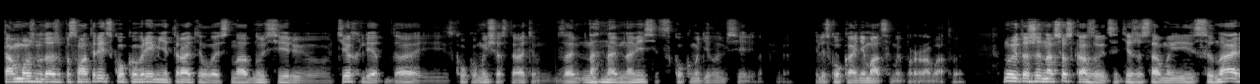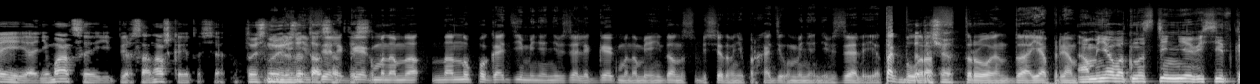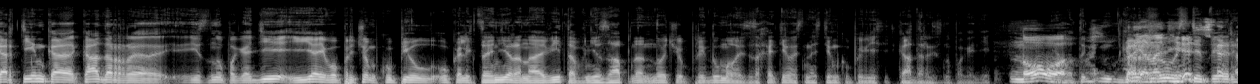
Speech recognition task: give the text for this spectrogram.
там можно даже посмотреть, сколько времени тратилось на одну серию тех лет, да, и сколько мы сейчас тратим за, на, на, на месяц, сколько мы делаем серий, например. Или сколько анимаций мы прорабатываем. Ну, это же на все сказывается, те же самые и сценарии, и анимация, и персонажка, это все. То есть, ну, меня и результат, не взяли Гэгманом на, на «Ну, погоди», меня не взяли Гэгманом, я недавно собеседование проходил, меня не взяли, я так был это расстроен, что? да, я прям... А у меня вот на стене висит картинка, кадр э, из «Ну, погоди», и я его причем купил у коллекционера на Авито, внезапно ночью придумалось, захотелось на стенку повесить кадр из «Ну, погоди». Но, вот, я надеюсь. теперь.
